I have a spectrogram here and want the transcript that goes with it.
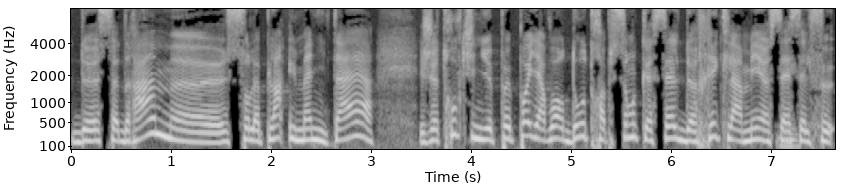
de ce drame euh, sur le plan humanitaire, je trouve qu'il ne peut pas y avoir d'autre option que celle de réclamer un cessez-le-feu.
